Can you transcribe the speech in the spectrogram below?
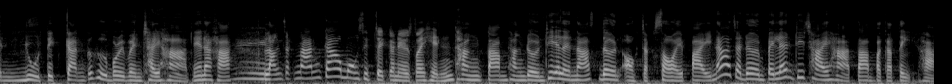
ณอยู่ติดกันก็คือบริเวณชายหาดเนี่ยนะคะ หลังจากนั้น9โมง17กันเนี่ยจะเห็นทางตามทางเดินที่เอเลนัสเดินออกจากซอยไป น่าจะเดินไปเล่นที่ชายหาดตามปกติค่ะ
